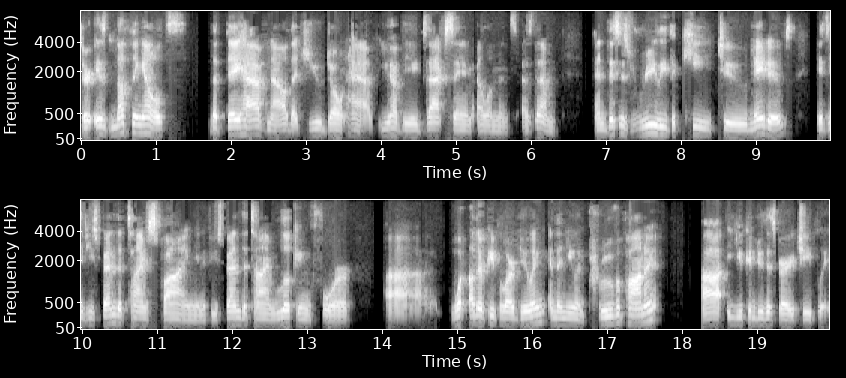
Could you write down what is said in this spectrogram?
There is nothing else that they have now that you don't have. You have the exact same elements as them. And this is really the key to natives is if you spend the time spying and if you spend the time looking for uh, what other people are doing and then you improve upon it, uh, you can do this very cheaply.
